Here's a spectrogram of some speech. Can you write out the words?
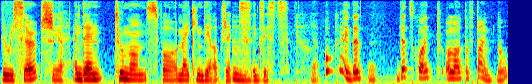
the research, Yeah. and then two months for making the objects Mm. exists. Okay, that that's quite a lot of time, no?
